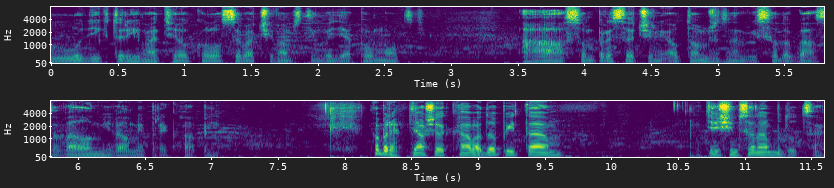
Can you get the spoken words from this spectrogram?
ľudí, ktorých máte okolo seba, či vám s tým vedia pomôcť. A som presvedčený o tom, že ten výsledok vás veľmi, veľmi prekvapí. Dobre, ďalšia káva dopýta. Teším sa na budúce.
